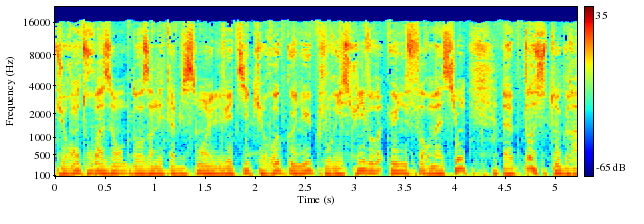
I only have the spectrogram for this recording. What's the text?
durant trois ans dans un établissement helvétique reconnu pour y suivre une formation euh, post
